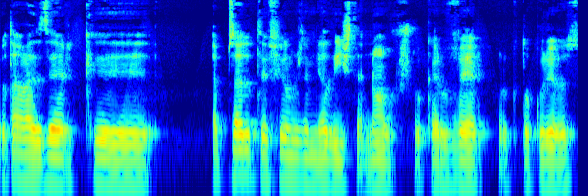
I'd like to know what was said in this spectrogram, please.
Eu estava a dizer que, apesar de eu ter filmes na minha lista novos que eu quero ver porque estou curioso,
